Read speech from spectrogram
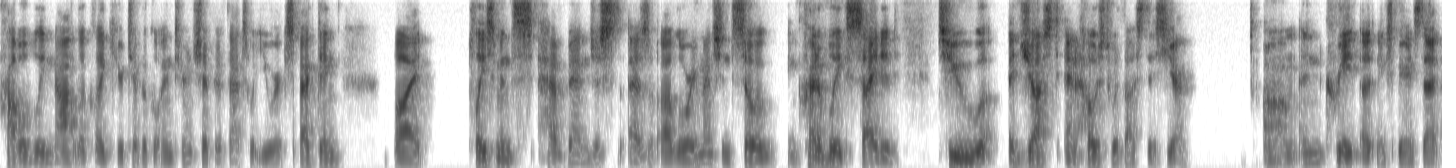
probably not look like your typical internship if that's what you were expecting but placements have been just as uh, Lori mentioned, so incredibly excited to adjust and host with us this year um, and create an experience that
